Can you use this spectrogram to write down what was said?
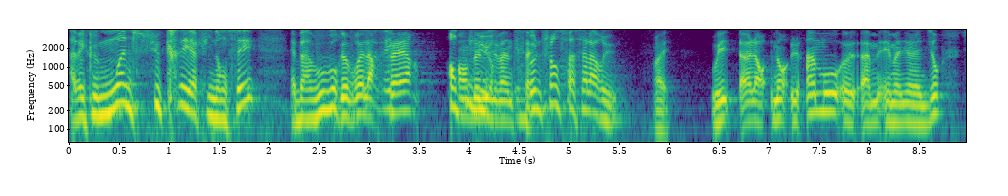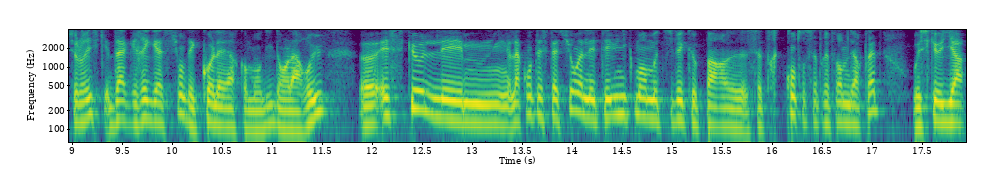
avec le moins de sucré à financer, eh ben vous vous devrez la refaire en, en plus dur. 2027. Et bonne chance face à la rue. Oui, alors, un mot, euh, Emmanuel Adison, sur le risque d'agrégation des colères, comme on dit, dans la rue. Euh, Est-ce que hum, la contestation, elle n'était uniquement motivée que par, euh, contre cette réforme des retraites Ou est-ce qu'il y a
